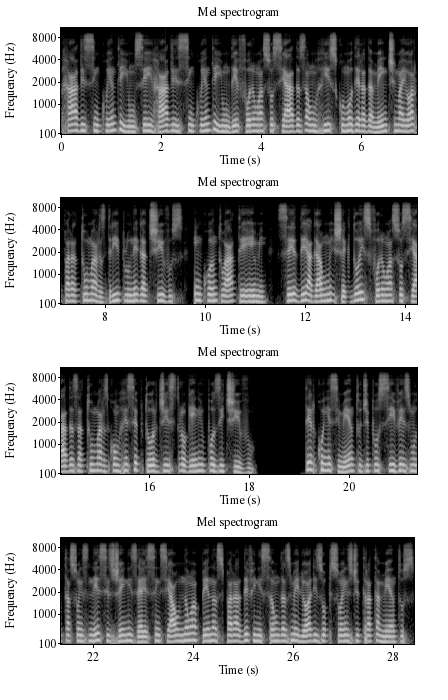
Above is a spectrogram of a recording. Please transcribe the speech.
RAD51C e RAD51D foram associadas a um risco moderadamente maior para tumores triplo negativos, enquanto ATM, CDH1 e CHEC2 foram associadas a tumores com receptor de estrogênio positivo. Ter conhecimento de possíveis mutações nesses genes é essencial não apenas para a definição das melhores opções de tratamentos,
